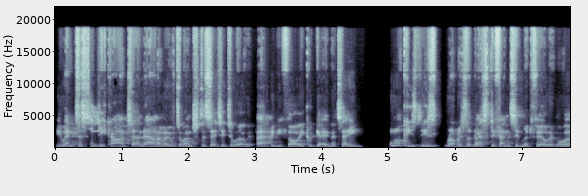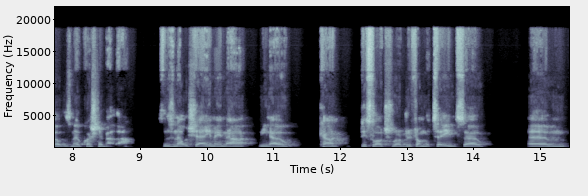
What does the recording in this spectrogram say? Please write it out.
He went to City. You can't turn down a move to Manchester City to work with Pep, and he thought he could get in the team. And look, he's, he's Rodri's the best defensive midfielder in the world. There's no question about that. So there's no shame in that. You know, can't dislodge Rodri from the team. So um,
